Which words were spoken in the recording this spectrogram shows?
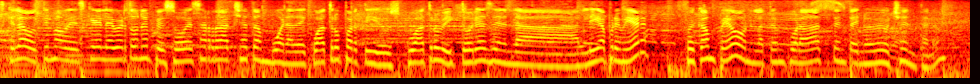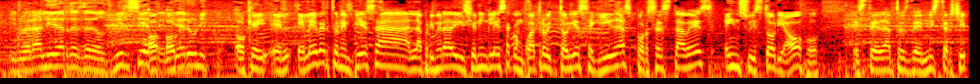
Es que la última vez que el Everton empezó esa racha tan buena de cuatro partidos, cuatro victorias en la Liga Premier, fue campeón en la temporada 79-80, ¿no? Y no era líder desde 2007, O- o- líder único. Ok, el, el Everton empieza la primera división inglesa con cuatro victorias seguidas por sexta vez en su historia. Ojo, este dato es de Mr. Chip.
